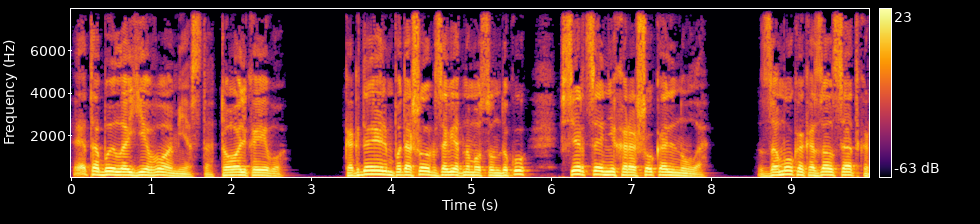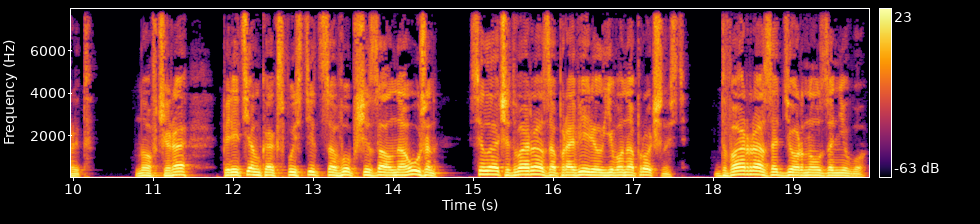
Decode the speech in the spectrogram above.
Это было его место, только его. Когда Эльм подошел к заветному сундуку, в сердце нехорошо кольнуло. Замок оказался открыт. Но вчера, перед тем, как спуститься в общий зал на ужин, силач два раза проверил его на прочность. Два раза дернул за него.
